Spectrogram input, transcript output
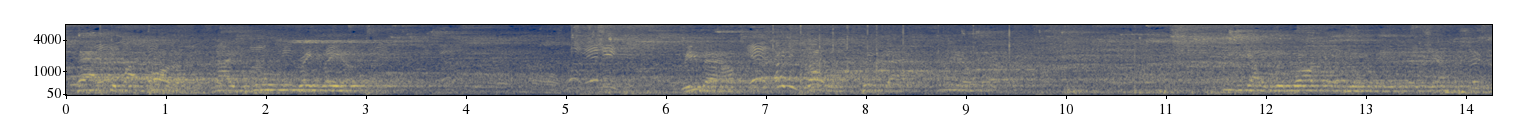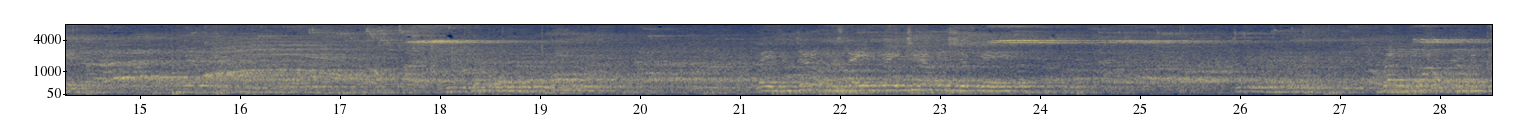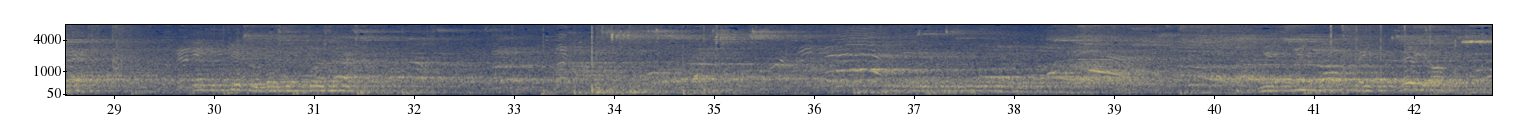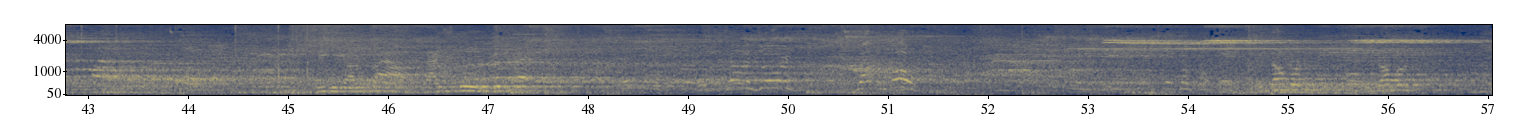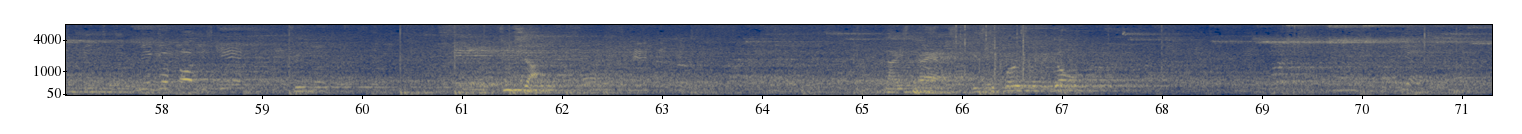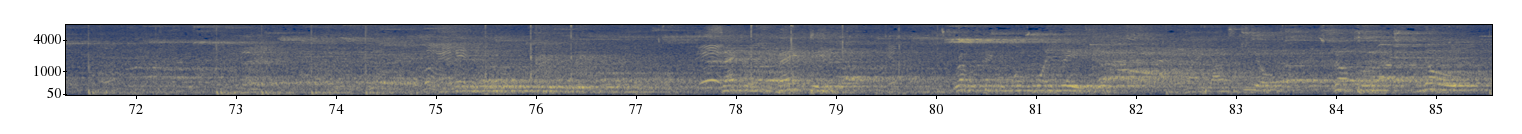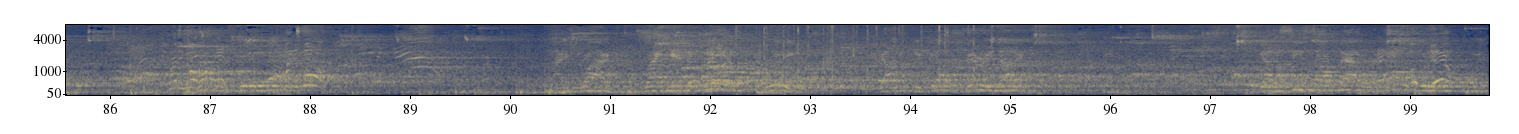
Basket by Carter. Nice move, great layup. Rebound. Back. Got a good ball game here for the NBA championship game. Ladies and gentlemen, it's the 8th grade championship game. Rebel Ball coming back. 750 left in the first half. Rebels take a one point lead. High steal. Jumper. No. Nice drive. Right handed layup. Winning. Got it to go. Very nice. Got a seesaw battle. All with a one point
